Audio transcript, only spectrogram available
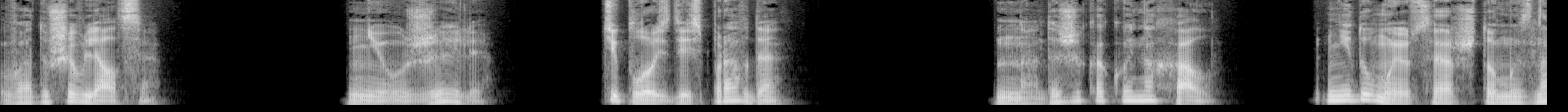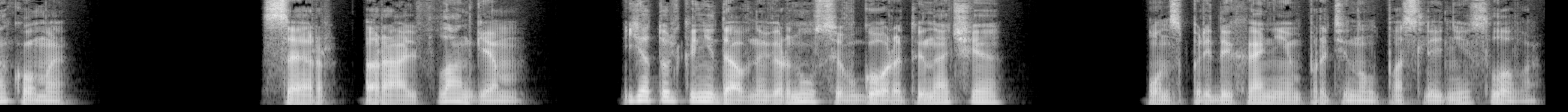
воодушевлялся. Неужели? Тепло здесь, правда? Надо же, какой нахал. «Не думаю, сэр, что мы знакомы». «Сэр Ральф Лангем. Я только недавно вернулся в город, иначе...» Он с придыханием протянул последнее слово.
